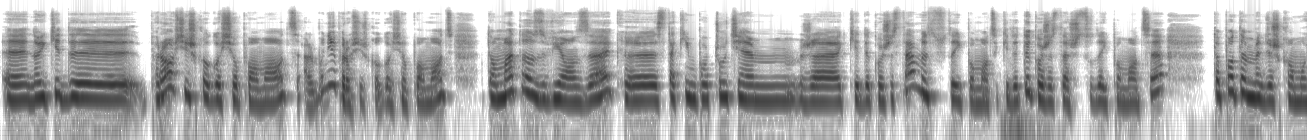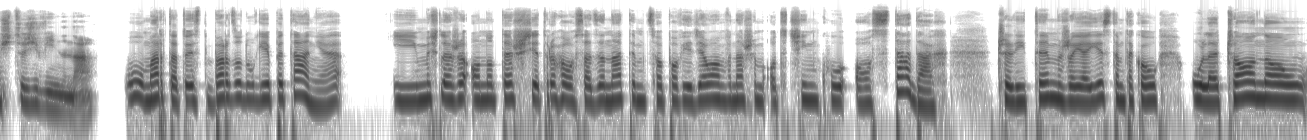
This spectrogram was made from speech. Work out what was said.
E, no i kiedy prosisz kogoś o pomoc, albo nie prosisz kogoś o pomoc, to ma to związek e, z takim poczuciem, że kiedy korzystamy z tej pomocy, kiedy ty korzystasz z tej pomocy, to potem będziesz komuś coś winna. U, Marta, to jest bardzo długie pytanie, i myślę, że ono też się trochę osadza na tym, co powiedziałam w naszym odcinku o stadach, czyli tym, że ja jestem taką uleczoną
